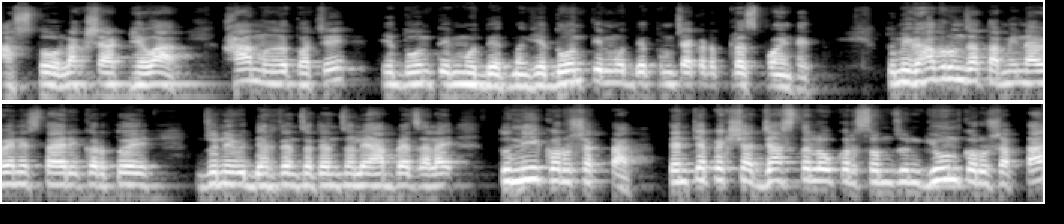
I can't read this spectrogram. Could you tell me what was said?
असतो. लक्षात ठेवा. हा महत्त्वाचे हे दोन तीन मुद्दे आहेत. मग हे दोन तीन मुद्दे तुमच्याकडे प्लस पॉईंट आहेत. तुम्ही घाबरून जाता. मी नव्यानेच तयारी करतोय. जुने विद्यार्थ्यांचा त्यांचा लय अभ्यास झालाय. तुम्ही करू शकता. त्यांच्यापेक्षा जास्त लवकर समजून घेऊन करू शकता.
